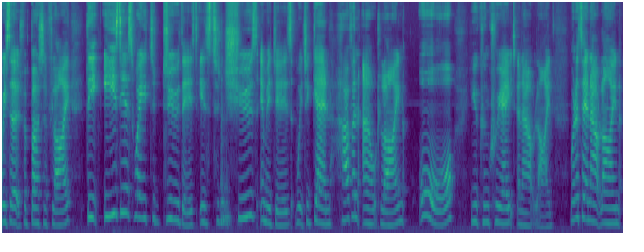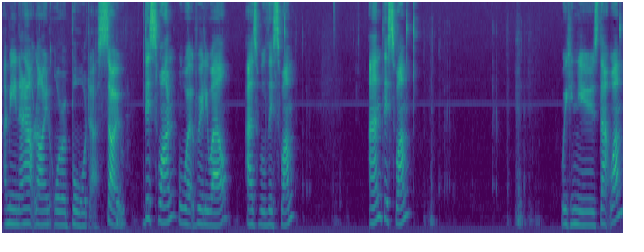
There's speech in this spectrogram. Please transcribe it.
we search for butterfly, the easiest way to do this is to choose images which again have an outline or you can create an outline. When I say an outline, I mean an outline or a border. So this one will work really well, as will this one. And this one. We can use that one.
